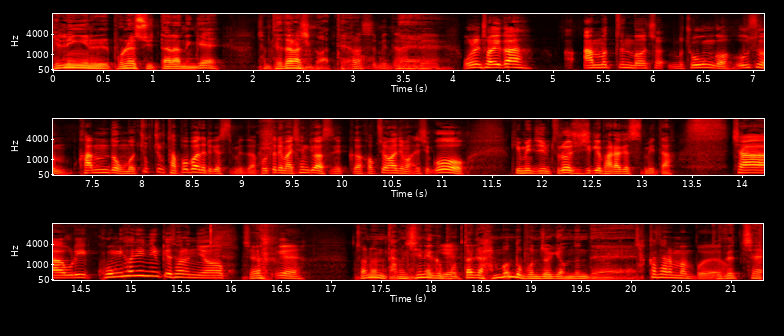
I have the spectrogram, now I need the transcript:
힐링을 보낼 수 있다라는 게 참 대단하신 것 같아요. 그렇습니다. 네. 네. 오늘 저희가 아- 아무튼 뭐, 저- 뭐 좋은 거, 웃음, 감동 뭐 쭉쭉 다 뽑아드리겠습니다. 보따리 많이 챙겨왔으니까 걱정하지 마시고 김민지 님 들어주시길 바라겠습니다. 자, 우리 공현희 님께서는요. 제가 예, 저는 당신의 그 예. 보따리를 한 번도 본 적이 없는데 착한 사람만 보여요. 도대체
